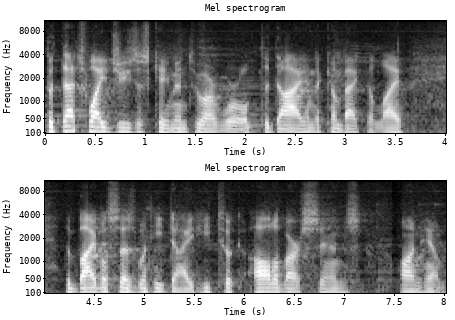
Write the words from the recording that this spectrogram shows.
But that's why Jesus came into our world to die and to come back to life. The Bible says when He died, He took all of our sins on Him.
